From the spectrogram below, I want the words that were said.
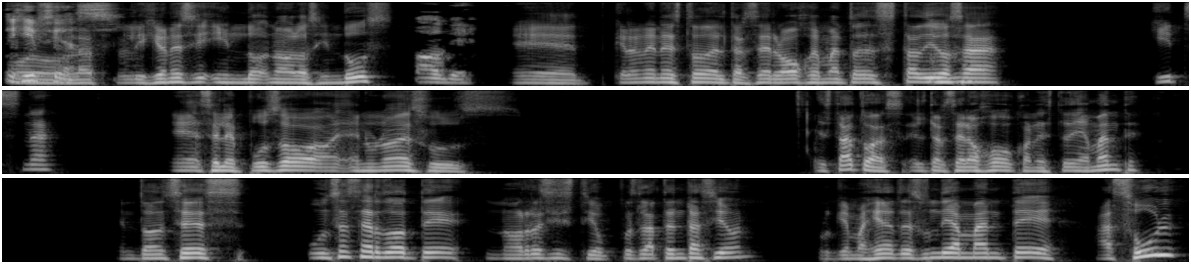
Egipcias. las religiones hindú, no, los hindús, Ok. eh, creen en esto del tercer ojo, demás. Entonces, esta diosa Kitsna eh, se le puso en uno de sus estatuas el tercer ojo con este diamante. Entonces, un sacerdote no resistió pues la tentación, porque imagínate, es un diamante azul,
